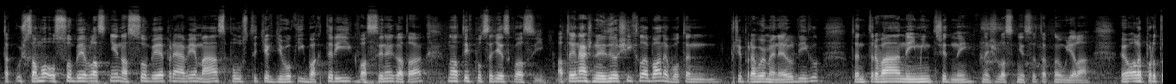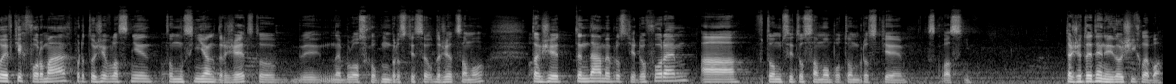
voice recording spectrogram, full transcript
tak už samo o sobě vlastně na sobě právě má spousty těch divokých bakterií, kvasinek a tak, no a ty v podstatě skvasí. A to je náš nejdelší chleba, nebo ten připravujeme nejdíl, ten trvá nejméně tři dny, než vlastně se takhle udělá. Jo, ale proto je v těch formách, protože vlastně to musí nějak držet, to by nebylo schopno prostě se udržet samo. Takže ten dáme prostě do forem a v tom si to samo potom prostě skvasí. Takže to je ten nejdelší chleba.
